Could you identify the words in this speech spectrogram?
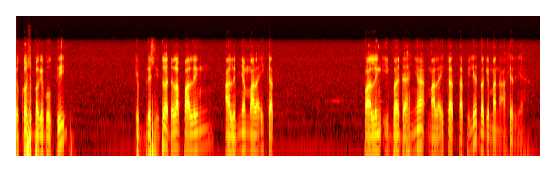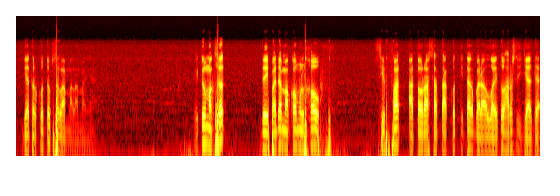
Cukup sebagai bukti, iblis itu adalah paling alimnya malaikat. Paling ibadahnya malaikat, tapi lihat bagaimana akhirnya. Dia terkutuk selama-lamanya. Itu maksud daripada makomul khauf. sifat atau rasa takut kita kepada Allah itu harus dijaga.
